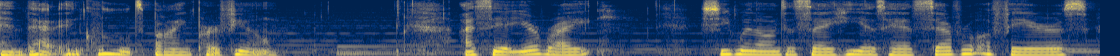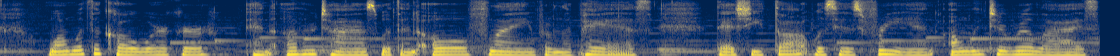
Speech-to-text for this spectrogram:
and that includes buying perfume. I said, You're right. She went on to say he has had several affairs one with a coworker, and other times with an old flame from the past that she thought was his friend, only to realize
